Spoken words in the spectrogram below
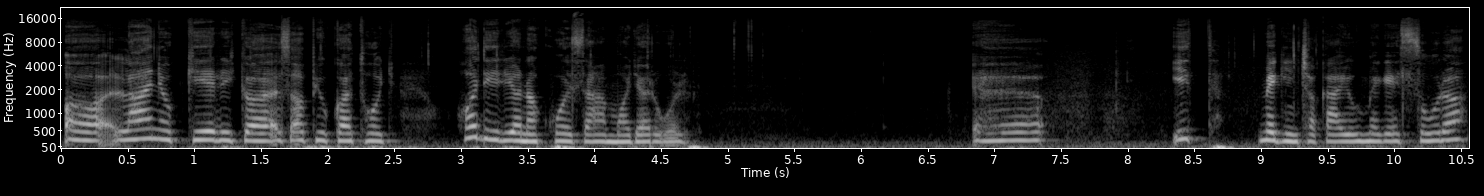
a lányok kérik az apjukat, hogy hadd írjanak hozzá magyarul. Ö, itt megint csak álljunk meg egy szóra,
